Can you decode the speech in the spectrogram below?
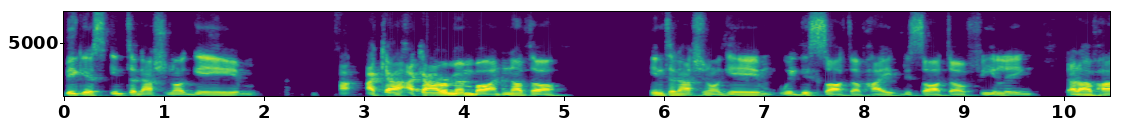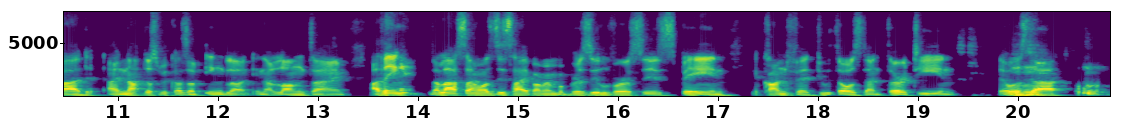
biggest international game. I, I can't I can't remember another international game with this sort of hype, this sort of feeling that I've had, and not just because of England in a long time. I think the last time I was this hype, I remember Brazil versus Spain, the Confed 2013. There was mm-hmm. that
